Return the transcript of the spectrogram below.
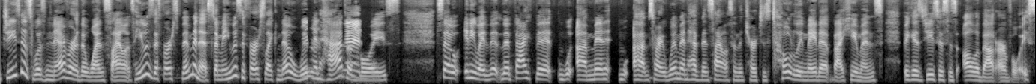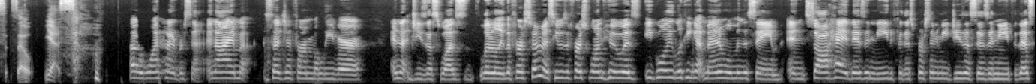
Jesus was never the one silenced. He was the first feminist. I mean, he was the first, like, no, women have a voice. So anyway, the, the fact that uh, men, I'm sorry, women have been silenced in the church is totally made up by humans because Jesus is all about our voice. So yes. oh, 100%. And I'm such a firm believer and that Jesus was literally the first feminist. He was the first one who was equally looking at men and women the same and saw, hey, there's a need for this person to meet Jesus. There's a need for this,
